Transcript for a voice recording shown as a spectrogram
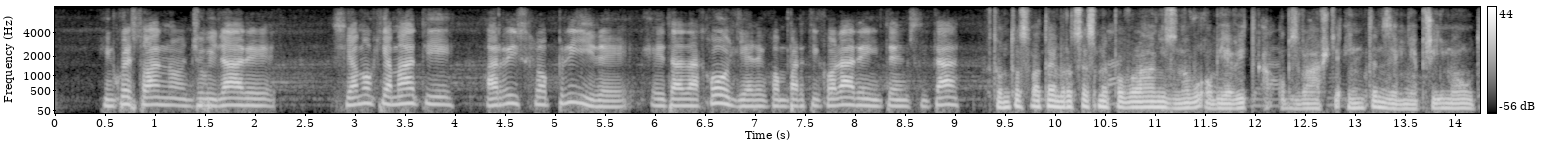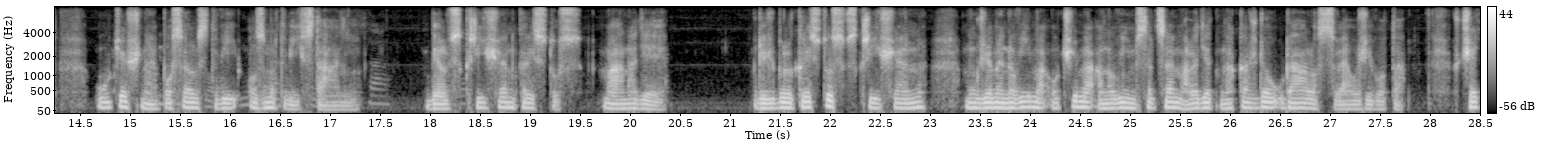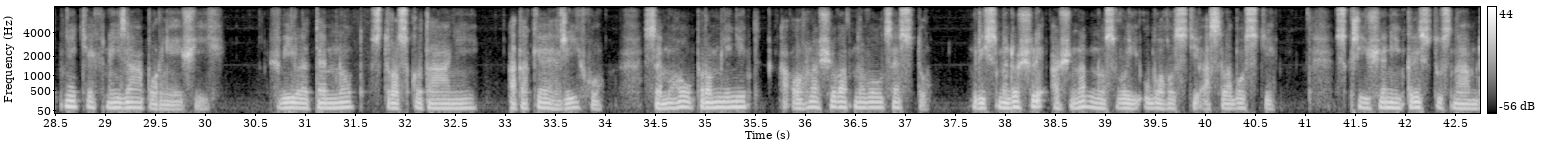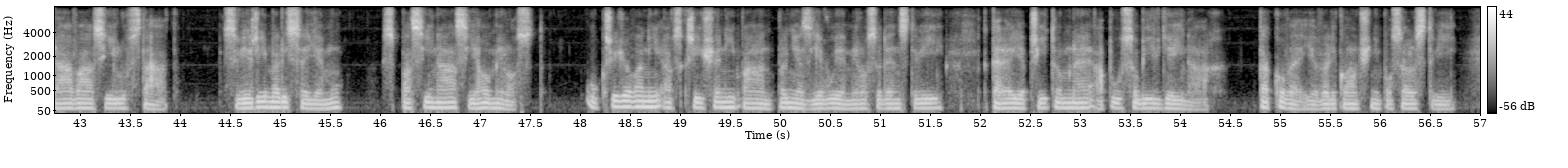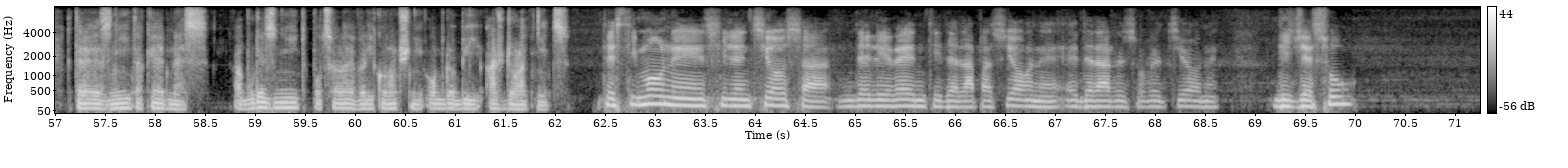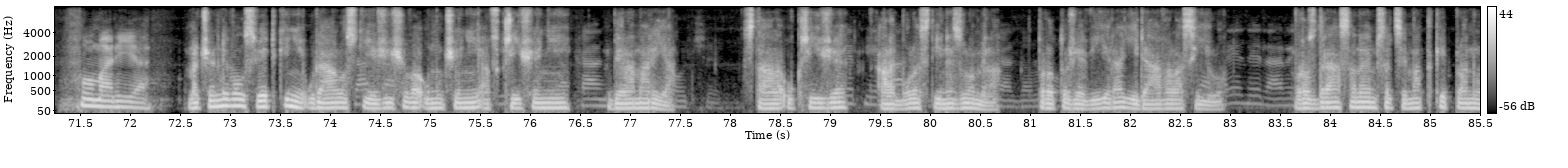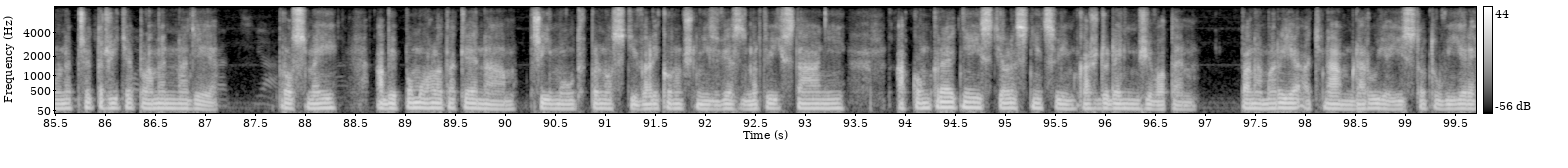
In questo anno giubilare siamo chiamati a riscoprire ed ad accogliere con particolare intensità v tomto svatém roce jsme povoláni znovu objevit a obzvláště intenzivně přijmout útěšné poselství o zmrtvých stání. Byl vzkříšen Kristus, má naděje. Když byl Kristus vzkříšen, můžeme novýma očima a novým srdcem hledět na každou událost svého života, včetně těch nejzápornějších. Chvíle temnot, stroskotání a také hříchu se mohou proměnit a ohlašovat novou cestu – když jsme došli až na dno svojí ubohosti a slabosti, vzkříšený Kristus nám dává sílu vstát. Svěříme-li se jemu, spasí nás jeho milost. Ukřižovaný a vzkříšený pán plně zjevuje milosedenství, které je přítomné a působí v dějinách. Takové je velikonoční poselství, které zní také dnes a bude znít po celé velikonoční období až do letnic testimone silenziosa degli eventi della passione e della di Gesù fu Maria. Mlčenlivou svědkyní události Ježíšova umučení a vzkříšení byla Maria. Stála u kříže, ale bolest ji nezlomila, protože víra jí dávala sílu. V rozdrásaném srdci matky planul nepřetržitě plamen naděje. Prosmej, aby pomohla také nám přijmout v plnosti velikonoční zvěst mrtvých stání a konkrétně ji stělesnit svým každodenním životem. Pana Marie ať nám daruje jistotu víry,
